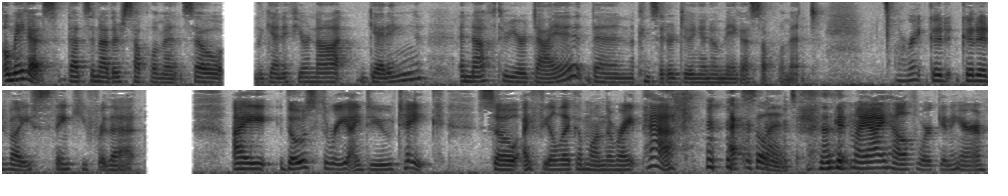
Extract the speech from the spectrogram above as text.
omegas that's another supplement so Again, if you're not getting enough through your diet, then consider doing an omega supplement. All right, good good advice. Thank you for that. I those 3 I do take. So I feel like I'm on the right path. Excellent. Get my eye health working here.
